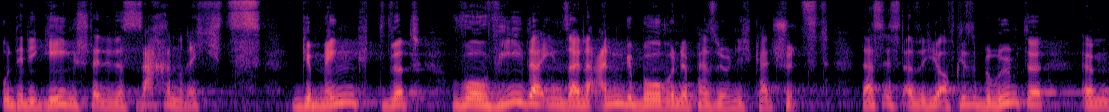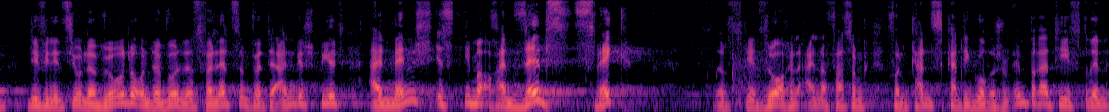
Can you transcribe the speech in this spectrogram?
unter die Gegenstände des Sachenrechts gemengt wird, wo wieder ihn seine angeborene Persönlichkeit schützt. Das ist also hier auf diese berühmte ähm, Definition der Würde und der Würde des Verletzung wird ja angespielt. Ein Mensch ist immer auch ein Selbstzweck. Das steht so auch in einer Fassung von Kants kategorischem Imperativ drin.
